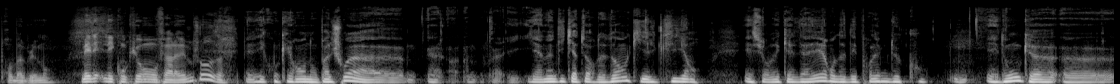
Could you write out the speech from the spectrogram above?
probablement. Mais les, concurrents vont faire la même chose. Mais les concurrents n'ont pas le choix. Euh, euh, il y a un indicateur dedans qui est le client et sur lequel derrière on a des problèmes de coûts. Mm. Et donc, euh,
